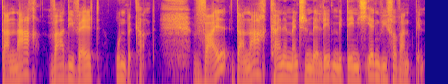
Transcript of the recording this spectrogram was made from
Danach war die Welt unbekannt, weil danach keine Menschen mehr leben, mit denen ich irgendwie verwandt bin.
